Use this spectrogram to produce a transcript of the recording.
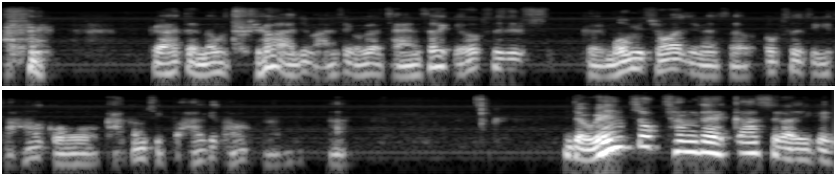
그 하여튼 너무 두려워하지 마세요 그 자연스럽게 없어질 수, 그 몸이 좋아지면서 없어지기도 하고 가끔씩 또 하기도 하고 그럽니다. 이제 왼쪽 창자의 가스가 이게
